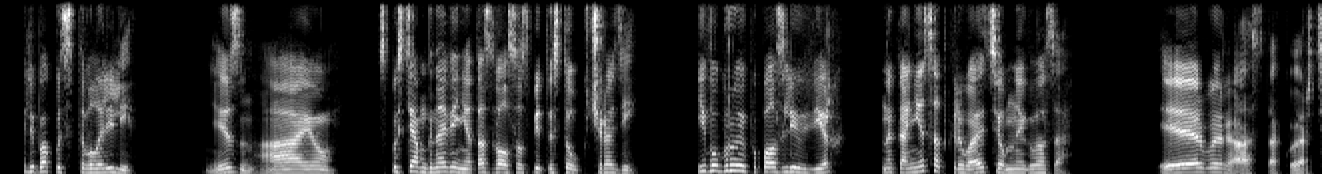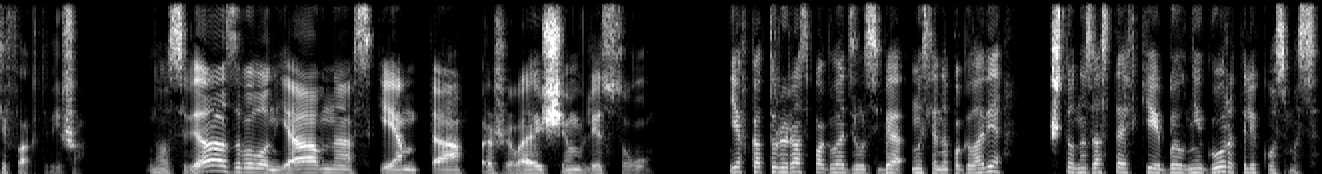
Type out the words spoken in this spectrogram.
– любопытствовала Лили. «Не знаю». Спустя мгновение отозвался сбитый с толку чародей. Его брови поползли вверх, наконец открывая темные глаза. «Первый раз такой артефакт вижу. Но связывал он явно с кем-то, проживающим в лесу. Я в который раз погладила себя мысленно по голове, что на заставке был не город или космос.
